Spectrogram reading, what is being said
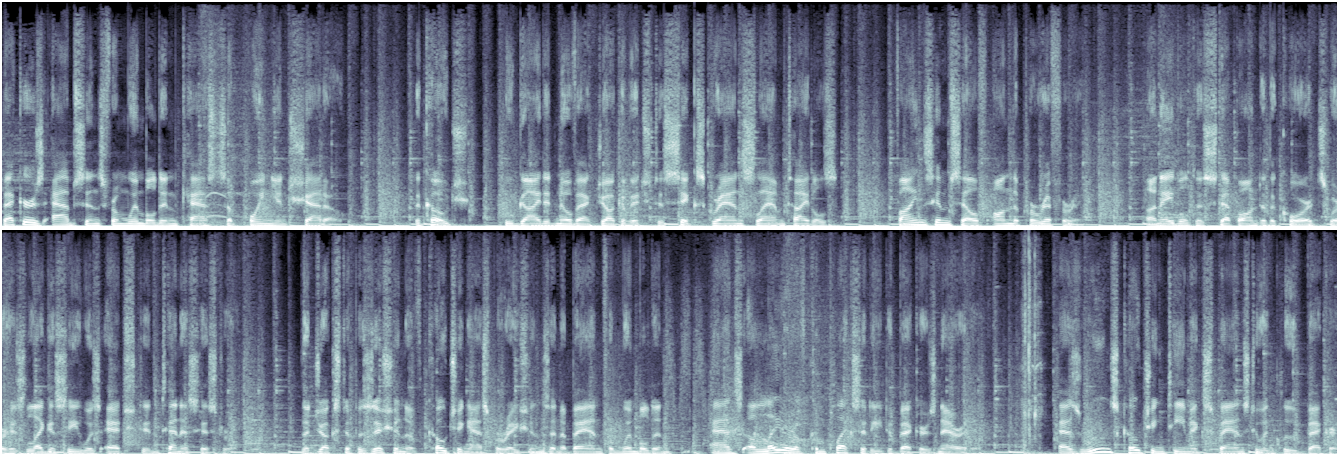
Becker's absence from Wimbledon casts a poignant shadow. The coach, who guided Novak Djokovic to six Grand Slam titles, finds himself on the periphery, unable to step onto the courts where his legacy was etched in tennis history. The juxtaposition of coaching aspirations and a ban from Wimbledon adds a layer of complexity to Becker's narrative. As Rune's coaching team expands to include Becker,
